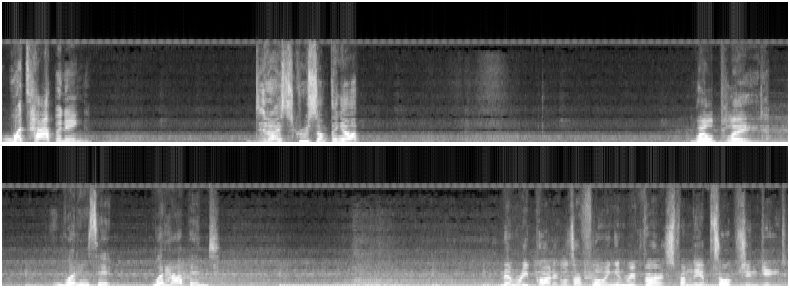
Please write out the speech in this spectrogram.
What's happening? Did I screw something up? Well played. What is it? What happened? Memory particles are flowing in reverse from the absorption gate.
